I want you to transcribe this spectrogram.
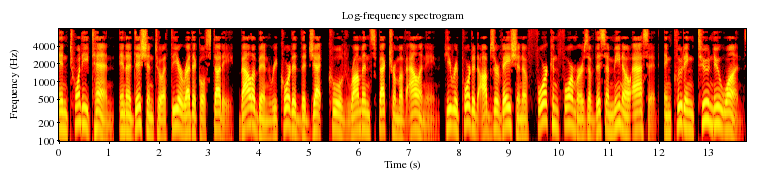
In 2010, in addition to a theoretical study, Balabin recorded the jet-cooled Raman spectrum of alanine. He reported observation of four conformers of this amino acid, including two new ones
